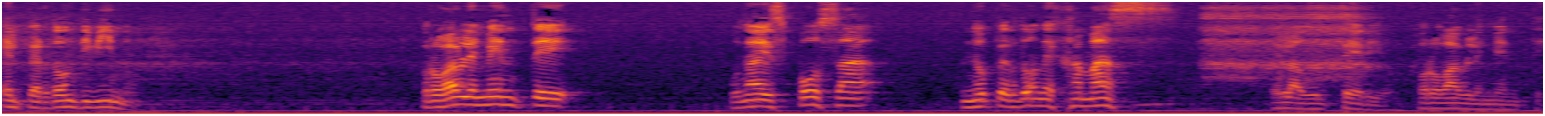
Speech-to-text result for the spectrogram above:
el perdón divino. Probablemente una esposa no perdone jamás el adulterio, probablemente.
